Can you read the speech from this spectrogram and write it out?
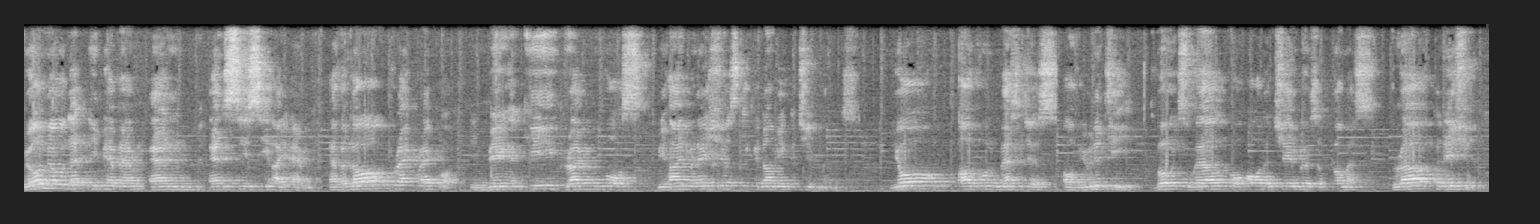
We all know that DPMM and NCCIM have a long track record in being a key driving force behind Malaysia's economic achievements. Your powerful messages of unity bodes well for all the chambers of commerce throughout the nation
